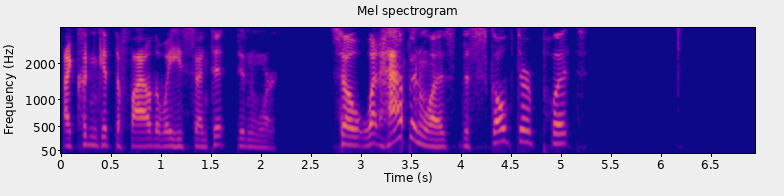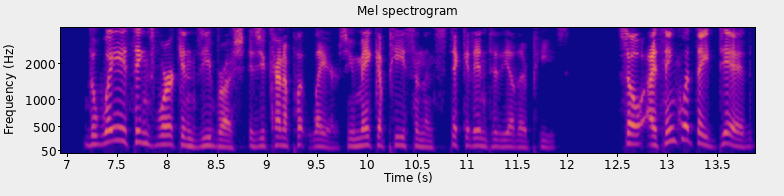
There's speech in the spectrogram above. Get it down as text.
I couldn't get the file the way he sent it. Didn't work. So what happened was the sculptor put the way things work in ZBrush is you kind of put layers. You make a piece and then stick it into the other piece. So I think what they did,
